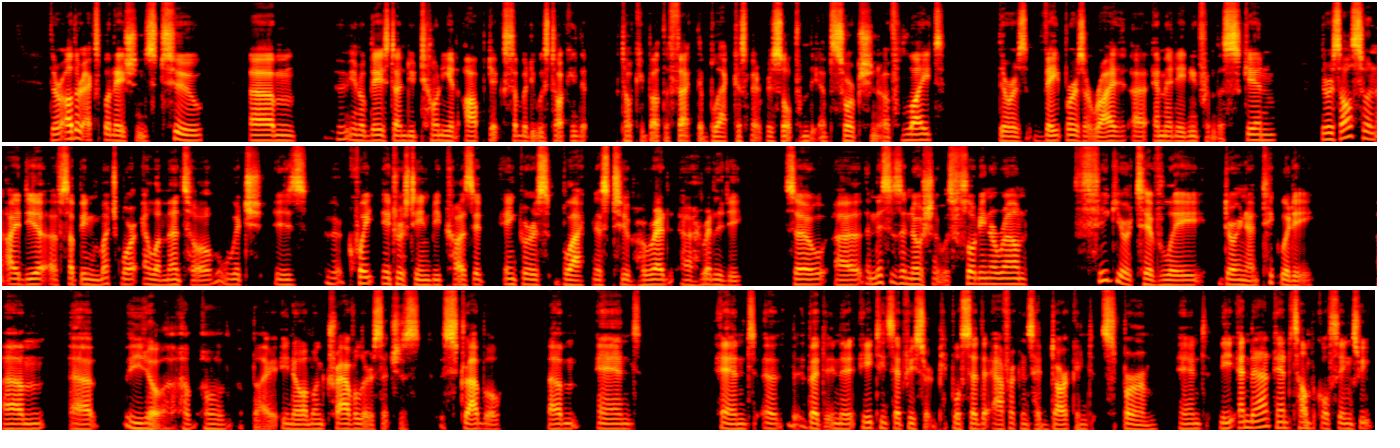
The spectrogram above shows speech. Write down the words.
There are other explanations too, um, you know, based on Newtonian optics. Somebody was talking that talking about the fact that blackness might result from the absorption of light. There is vapors arise, uh, emanating from the skin. There is also an idea of something much more elemental, which is uh, quite interesting because it anchors blackness to hered- uh, heredity. So, uh, and this is a notion that was floating around figuratively during antiquity. Um, uh, you know, uh, uh, by you know, among travelers such as Strabo, um, and and but in the 18th century, certain people said that Africans had darkened sperm, and the and anatomical things we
